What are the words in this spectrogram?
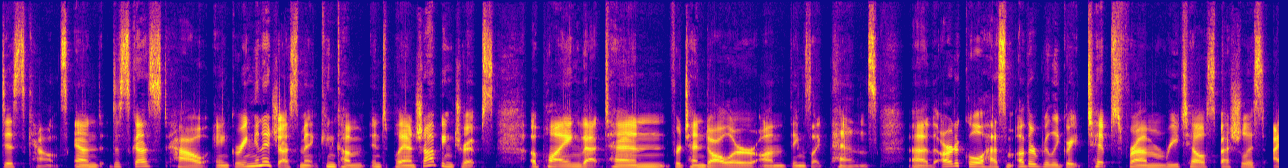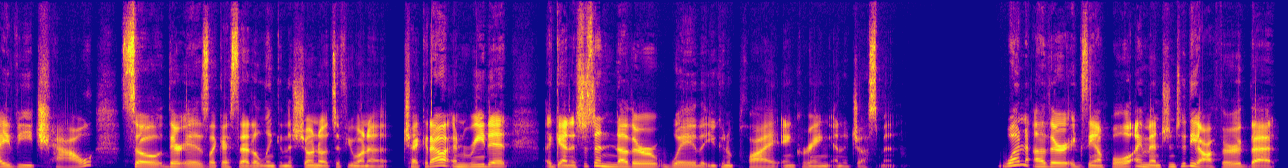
discounts and discussed how anchoring and adjustment can come into play on shopping trips, applying that 10 for $10 on things like pens. Uh, the article has some other really great tips from retail specialist Ivy Chow. So there is, like I said, a link in the show notes if you want to check it out and read it. Again, it's just another way that you can apply anchoring and adjustment. One other example I mentioned to the author that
